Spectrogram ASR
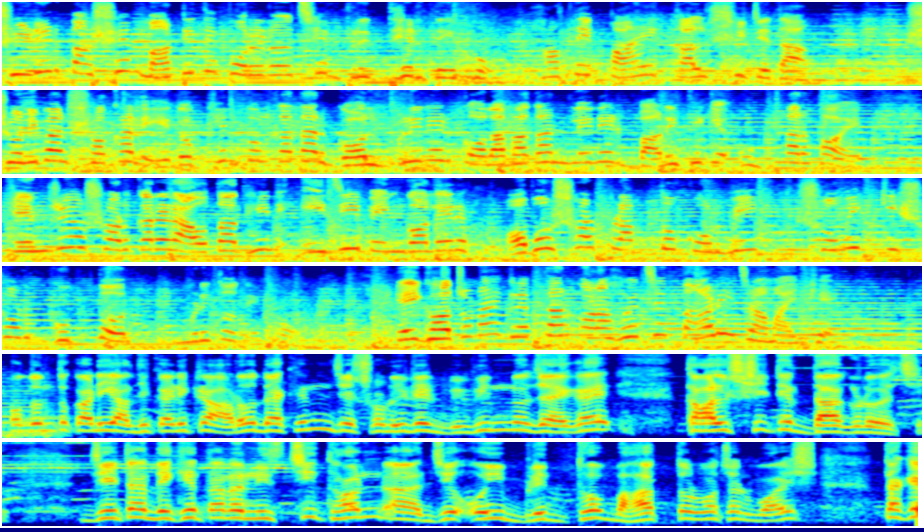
সিঁড়ির পাশে মাটিতে পড়ে রয়েছে বৃদ্ধের দেহ। হাতে পায়ে কালশিটে দাগ। শনিবার সকালে দক্ষিণ কলকাতার গল্ফগ্রিনের কলাবাগান লেনের বাড়ি থেকে উদ্ধার হয় কেন্দ্রীয় সরকারের আওতাধীন এজি বেঙ্গলের অবসরপ্রাপ্ত কর্মী শ্রমিক কিশোর গুপ্তর মৃতদেহ। এই ঘটনায় গ্রেপ্তার করা হয়েছে তাঁরই জামাইকে। তদন্তকারী আধিকারিকরা আরও দেখেন যে শরীরের বিভিন্ন জায়গায় কালশিটের দাগ রয়েছে। যেটা দেখে তারা নিশ্চিত হন যে ওই বৃদ্ধ বাহাত্তর বছর বয়স, তাকে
